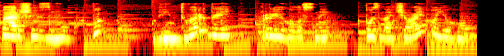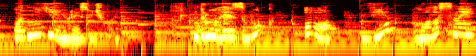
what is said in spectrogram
Перший звук П Він твердий, приголосний. Позначаємо його однією рисочкою. Другий звук О. Він голосний.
